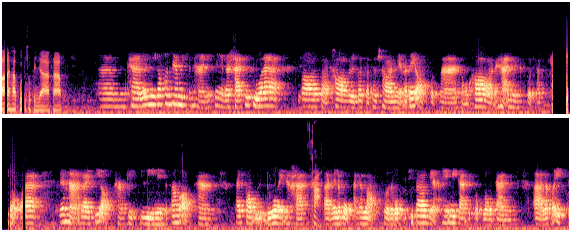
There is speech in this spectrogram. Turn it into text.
บ้างครับ คุณสุพิญญาครับอืมค่ะ เรื่องนี้ก็ค่อนข้างมีปัญหานิดนึงนะคะก็คือว่ากสทหรือกสทชเนี่ยก็ได้ออกกฎมาสองข้อนะคะอันหนึงคือกฎมาที่บอกว่าเนื้อหาอะไรที่ออกทางฟรีทีวีเนี่ยจะต้องออกทางแพ ลตฟอร์มอื่นด้วยนะคะค่ะอ่าในระบบอนาล็อก ส่วนระบบดิจิทัลเนี่ยให้มีการไปตกลงกันอ่าแล้วก็อีกก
